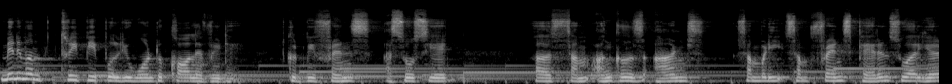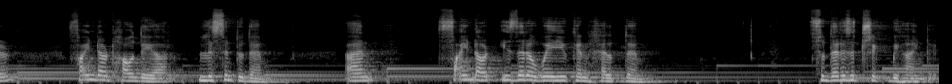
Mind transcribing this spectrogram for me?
minimum three people you want to call every day. It could be friends, associate, uh, some uncles, aunts, somebody, some friends, parents who are here. Find out how they are, listen to them, and find out is there a way you can help them. So, there is a trick behind it.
